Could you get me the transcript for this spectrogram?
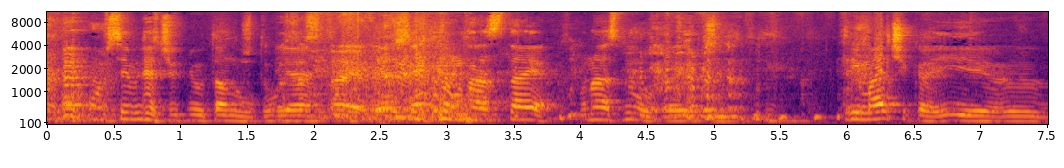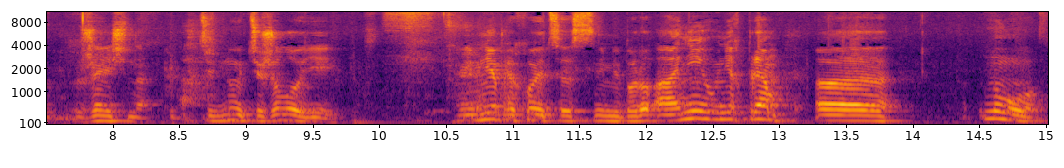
Он в 7 лет чуть не утонул. Что Я- У нас стая, у нас, ну, э, три мальчика и э, женщина. Ну, тяжело ей. И мне приходится с ними бороться. А они у них прям, э, ну,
